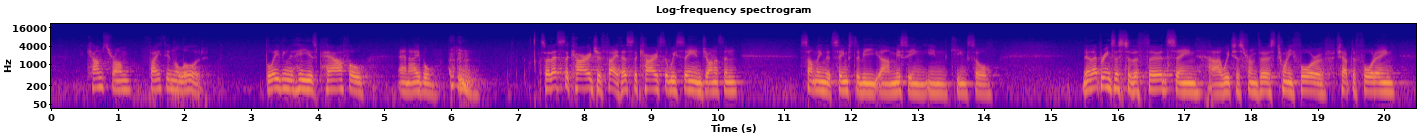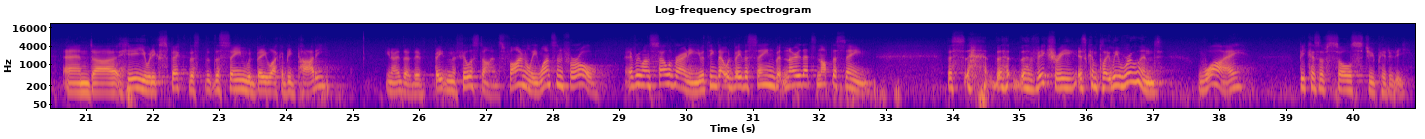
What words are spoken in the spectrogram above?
It comes from faith in the Lord, believing that He is powerful and able. so that's the courage of faith. That's the courage that we see in Jonathan, something that seems to be uh, missing in King Saul. Now that brings us to the third scene, uh, which is from verse 24 of chapter 14. And uh, here you would expect the, the scene would be like a big party. You know, they've beaten the Philistines. Finally, once and for all, everyone's celebrating. You would think that would be the scene, but no, that's not the scene. The, the, the victory is completely ruined. Why? Because of Saul's stupidity.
